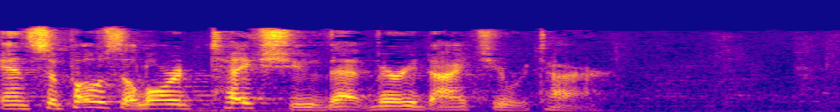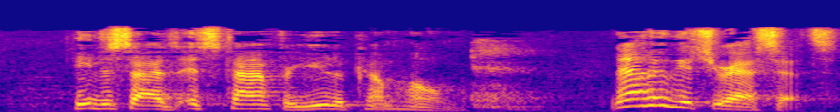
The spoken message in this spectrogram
and suppose the Lord takes you that very night you retire he decides it's time for you to come home. Now, who gets your assets?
